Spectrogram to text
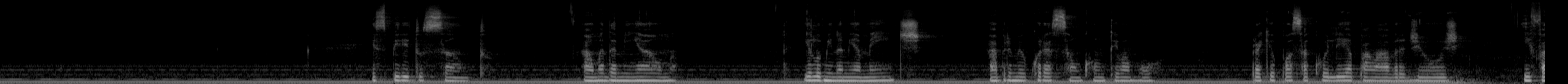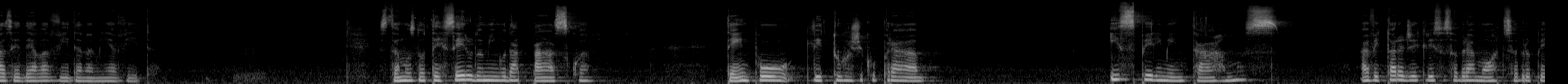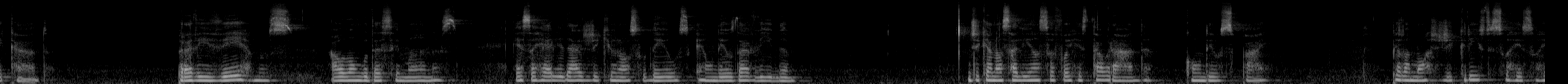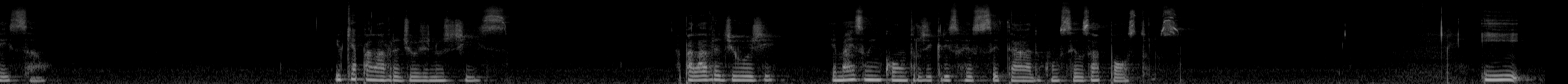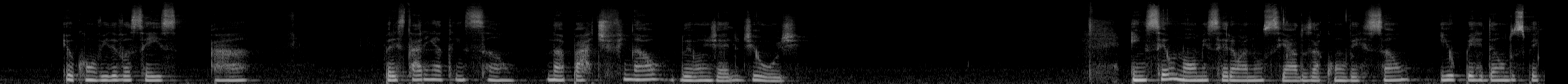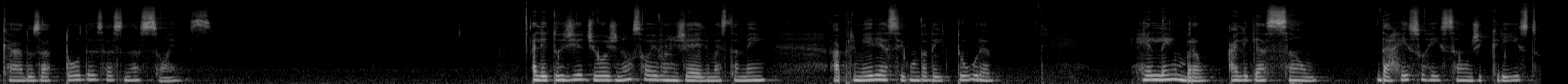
Espírito Santo, alma da minha alma, ilumina minha mente, abre meu coração com o teu amor, para que eu possa acolher a palavra de hoje e fazer dela vida na minha vida. Estamos no terceiro domingo da Páscoa, tempo litúrgico para experimentarmos a vitória de Cristo sobre a morte, sobre o pecado para vivermos ao longo das semanas essa realidade de que o nosso Deus é um Deus da vida, de que a nossa aliança foi restaurada com Deus Pai pela morte de Cristo e sua ressurreição. E o que a palavra de hoje nos diz? A palavra de hoje é mais um encontro de Cristo ressuscitado com seus apóstolos. E eu convido vocês a prestarem atenção na parte final do Evangelho de hoje. Em seu nome serão anunciados a conversão e o perdão dos pecados a todas as nações. A liturgia de hoje, não só o Evangelho, mas também a primeira e a segunda leitura, relembram a ligação da ressurreição de Cristo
